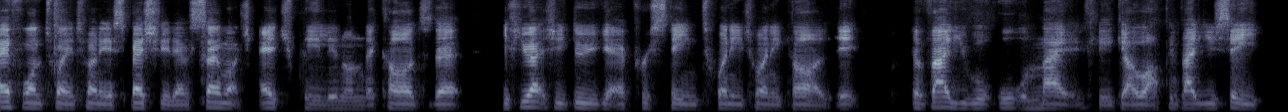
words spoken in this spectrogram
F1 2020, especially, there's so much edge peeling on the cards that if you actually do get a pristine 2020 card, it the value will automatically go up. In fact, you see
